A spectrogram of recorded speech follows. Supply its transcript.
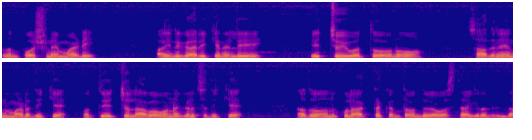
ಅದನ್ನು ಪೋಷಣೆ ಮಾಡಿ ಹೈನುಗಾರಿಕೆಯಲ್ಲಿ ಹೆಚ್ಚು ಇವತ್ತು ಅವನು ಸಾಧನೆಯನ್ನು ಮಾಡೋದಕ್ಕೆ ಮತ್ತು ಹೆಚ್ಚು ಲಾಭವನ್ನು ಗಳಿಸೋದಕ್ಕೆ ಅದು ಅನುಕೂಲ ಆಗ್ತಕ್ಕಂಥ ಒಂದು ವ್ಯವಸ್ಥೆ ಆಗಿರೋದ್ರಿಂದ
